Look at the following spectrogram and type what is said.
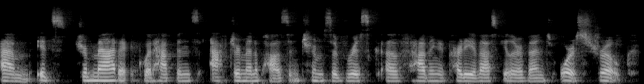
um, it's dramatic what happens after menopause in terms of risk of having a cardiovascular event or a stroke.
